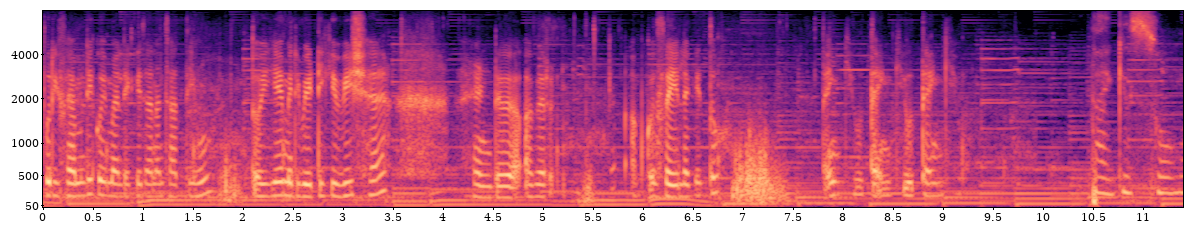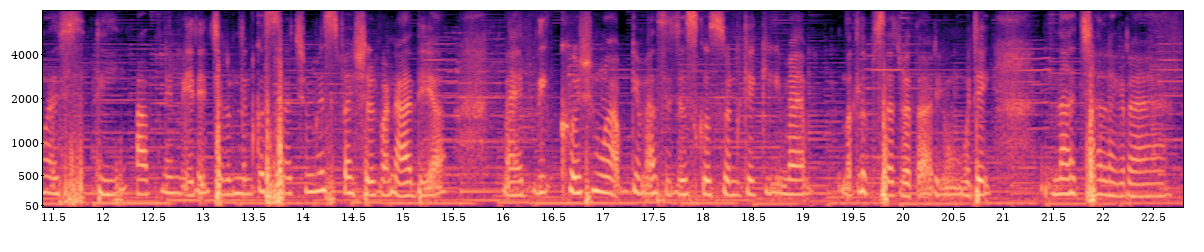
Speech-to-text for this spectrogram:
पूरी फैमिली को ही मैं लेके जाना चाहती हूँ। तो ये मेरी बेटी की विश है। एंड अगर आपको सही लगे तो thank you thank you thank you thank you so much दी आपने मेरे जन्मदिन को सच में स्पेशल बना दिया। मैं इतनी खुश हूँ आपके मैसेजेस को सुन के कि मैं मतलब सच बता रही हूँ, मुझे इतना अच्छा लग रहा है।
